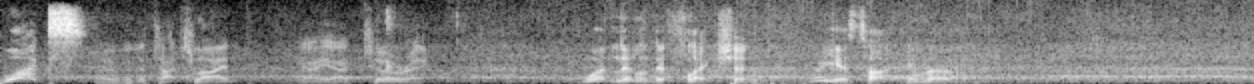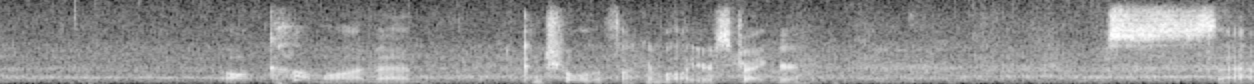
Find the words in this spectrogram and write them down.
What? over the touchline. Yaya Toure. What little deflection? What are you guys talking about? Oh, come on, man. Control the fucking ball. You're a striker. Sad.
